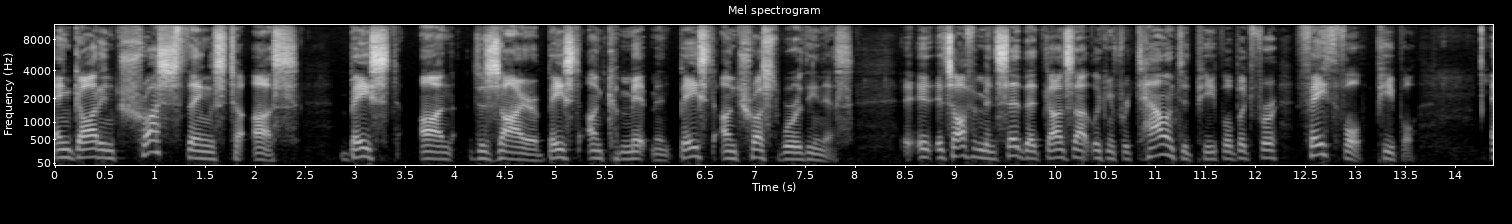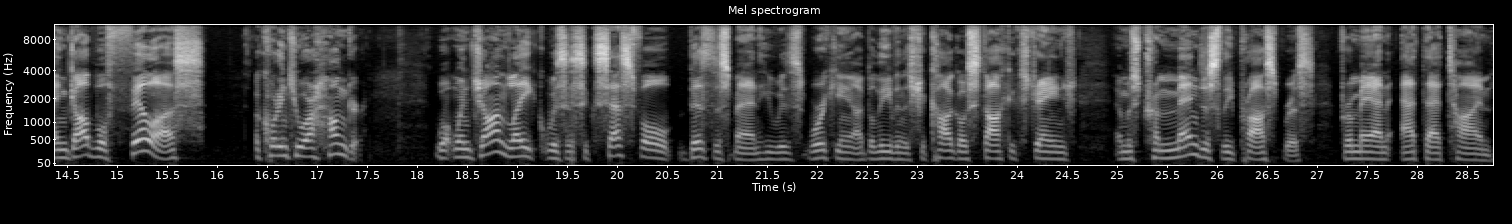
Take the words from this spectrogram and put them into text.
And God entrusts things to us based on desire, based on commitment, based on trustworthiness. It's often been said that God's not looking for talented people, but for faithful people. And God will fill us according to our hunger. When John Lake was a successful businessman, he was working, I believe, in the Chicago Stock Exchange and was tremendously prosperous for a man at that time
